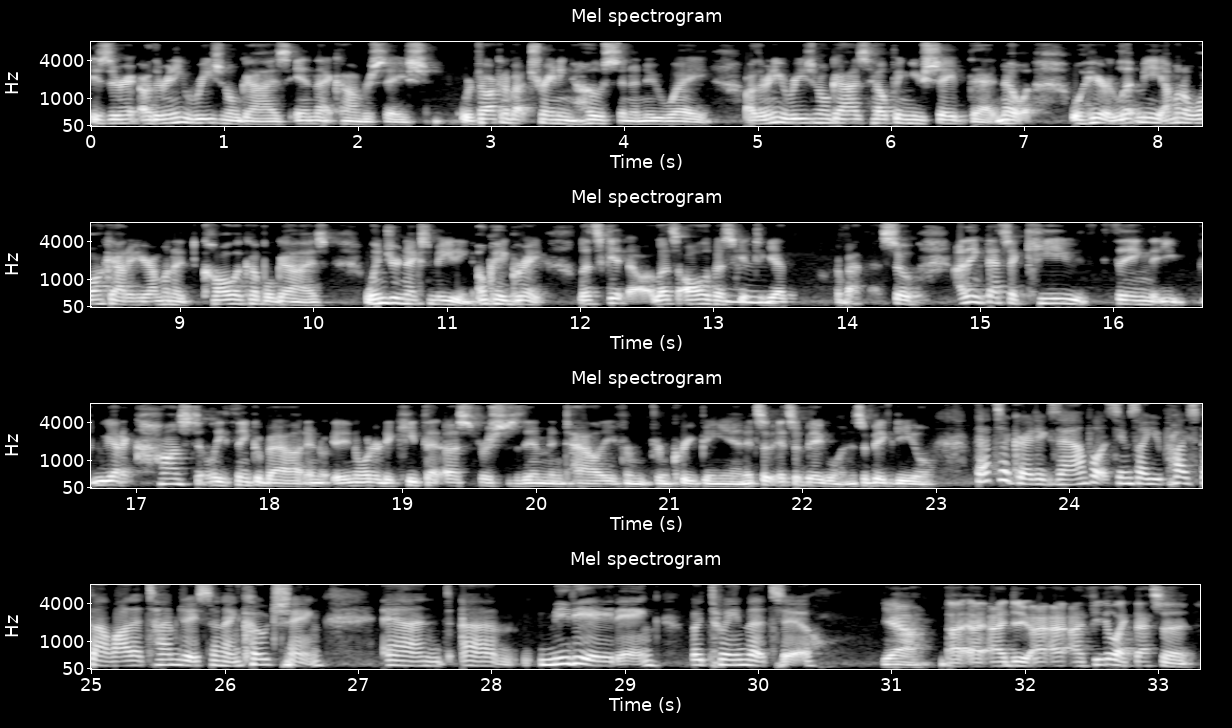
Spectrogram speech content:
is there are there any regional guys in that conversation? We're talking about training hosts in a new way. Are there any regional guys helping you shape that? No. Well here let me i'm going to walk out of here. I'm going to call a couple guys. When's your next meeting? Okay great. Let's get let's all of us get mm-hmm. together about that so i think that's a key thing that you we got to constantly think about in, in order to keep that us versus them mentality from from creeping in it's a it's a big one it's a big deal That's a great example. It seems like you probably spent a lot of time, Jason, in coaching and um, mediating between the two. Yeah, I, I, I do. I, I feel like that's a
